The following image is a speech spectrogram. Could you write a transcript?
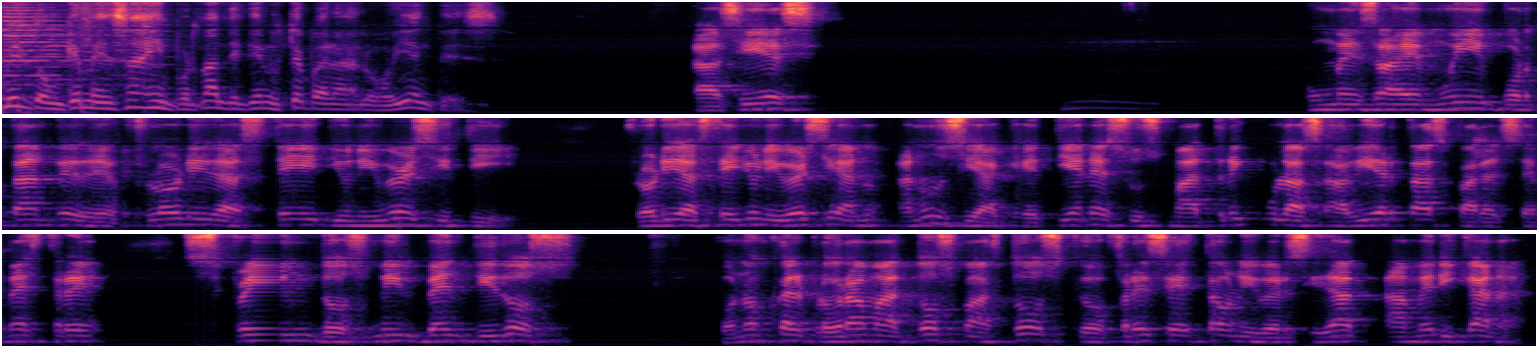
Milton, ¿qué mensaje importante tiene usted para los oyentes? Así es. Un mensaje muy importante de Florida State University. Florida State University anuncia que tiene sus matrículas abiertas para el semestre Spring 2022. Conozca el programa 2 más 2 que ofrece esta universidad americana,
